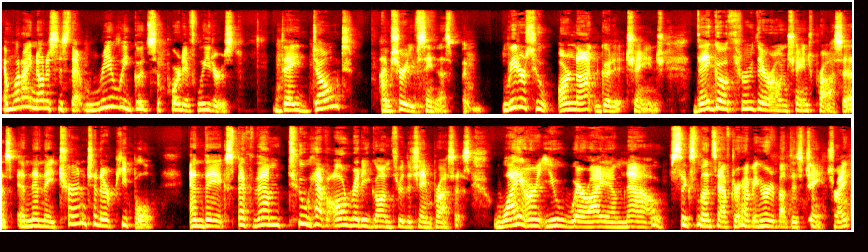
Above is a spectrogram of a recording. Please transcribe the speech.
And what I notice is that really good supportive leaders, they don't, I'm sure you've seen this, but leaders who are not good at change, they go through their own change process and then they turn to their people and they expect them to have already gone through the change process. Why aren't you where I am now, six months after having heard about this change, right?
